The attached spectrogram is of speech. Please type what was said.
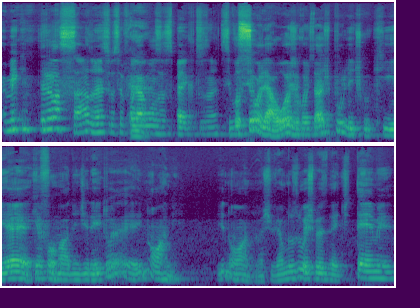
É meio que entrelaçado, né? Se você for É. olhar alguns aspectos, né? Se você olhar hoje, a quantidade de político que é, que é formado em direito é enorme. Enorme. Nós tivemos o ex-presidente Temer,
